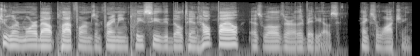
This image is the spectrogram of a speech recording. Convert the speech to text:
To learn more about platforms and framing, please see the built-in help file as well as our other videos. Thanks for watching.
